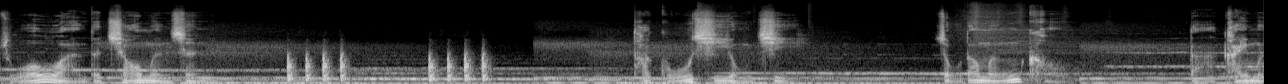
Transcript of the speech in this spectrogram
昨晚的敲门声。他鼓起勇气走到门口，打开门，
